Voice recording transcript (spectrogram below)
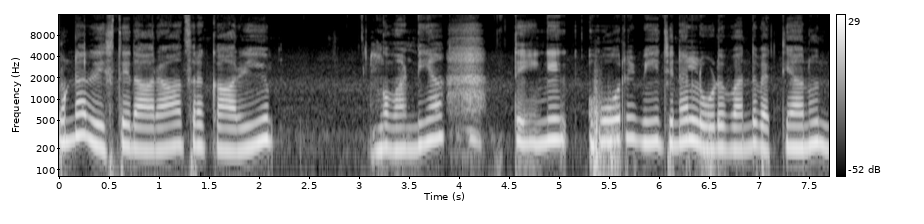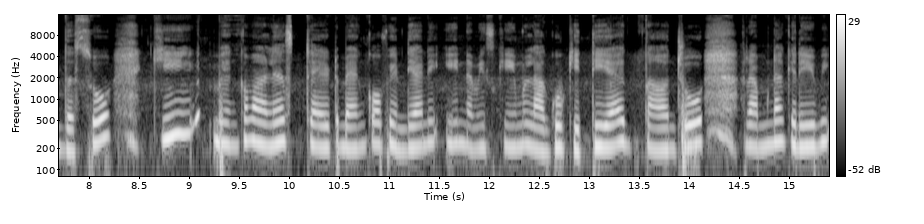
ਉਹਨਾਂ ਰਿਸ਼ਤੇਦਾਰਾਂ, ਸਰਕਾਰੀ ਗਵਾਂਢੀਆਂ ਅਤੇ ਹੋਰ ਵੀ ਜਿਨ੍ਹਾਂ ਲੋੜਵੰਦ ਵਿਅਕਤੀਆਂ ਨੂੰ ਦੱਸੋ ਕਿ ਬੈਂਕ ਵਾਲਿਆਂ ਸਟੇਟ ਬੈਂਕ ਆਫ ਇੰਡੀਆ ਨੇ ਇਹ ਨਵੀਂ ਸਕੀਮ ਲਾਗੂ ਕੀਤੀ ਹੈ ਤਾਂ ਜੋ ਰੱਬ ਨਾ ਕਰੇ ਵੀ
